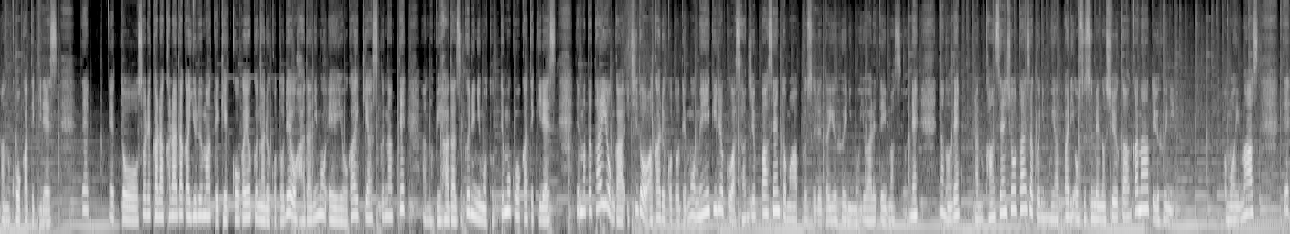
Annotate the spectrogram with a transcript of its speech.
あの効果的です。でえっと、それから体が緩まって血行が良くなることでお肌にも栄養が行きやすくなってあの美肌作りにもとっても効果的です。でまた体温が1度上がることでも免疫力は30%もアップするというふうにも言われていますよね。なのであの感染症対策にもやっぱりおすすめの習慣かなというふうに思います。で、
